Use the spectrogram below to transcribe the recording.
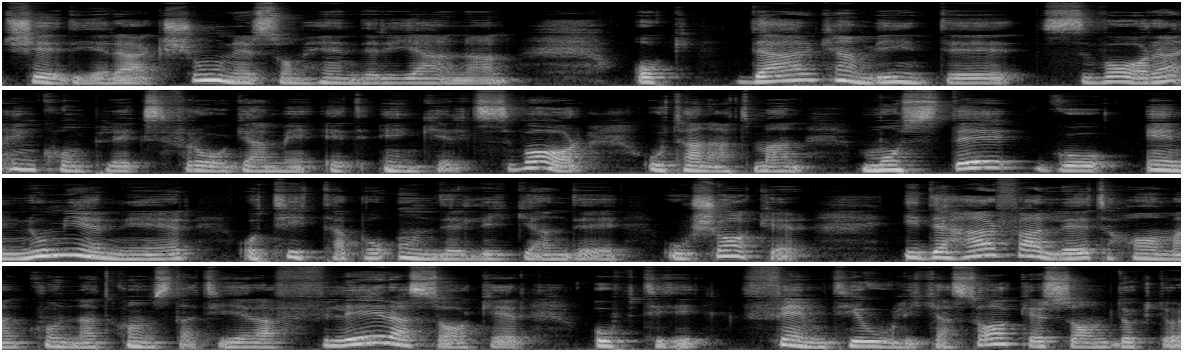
kedjereaktioner som händer i hjärnan. Och där kan vi inte svara en komplex fråga med ett enkelt svar utan att man måste gå ännu mer ner och titta på underliggande orsaker. I det här fallet har man kunnat konstatera flera saker, upp till 50 olika saker som Dr.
